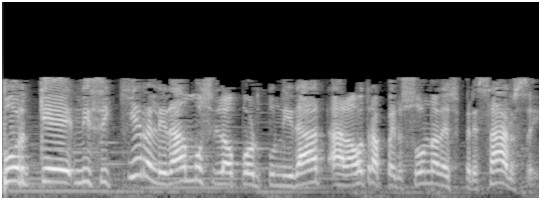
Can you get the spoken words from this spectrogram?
Porque ni siquiera le damos la oportunidad a la otra persona de expresarse.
